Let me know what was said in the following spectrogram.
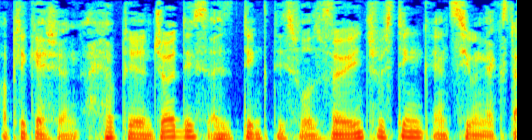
application. I hope you enjoyed this. I think this was very interesting and see you next time.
